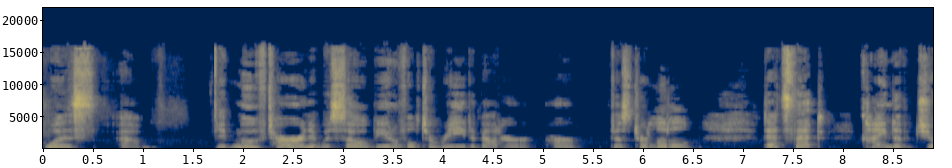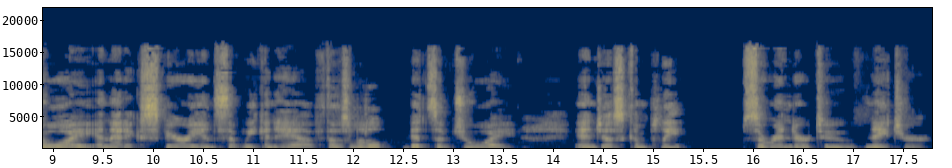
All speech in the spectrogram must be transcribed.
was um, it moved her and it was so beautiful to read about her her just her little that's that kind of joy and that experience that we can have those little bits of joy and just complete surrender to nature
